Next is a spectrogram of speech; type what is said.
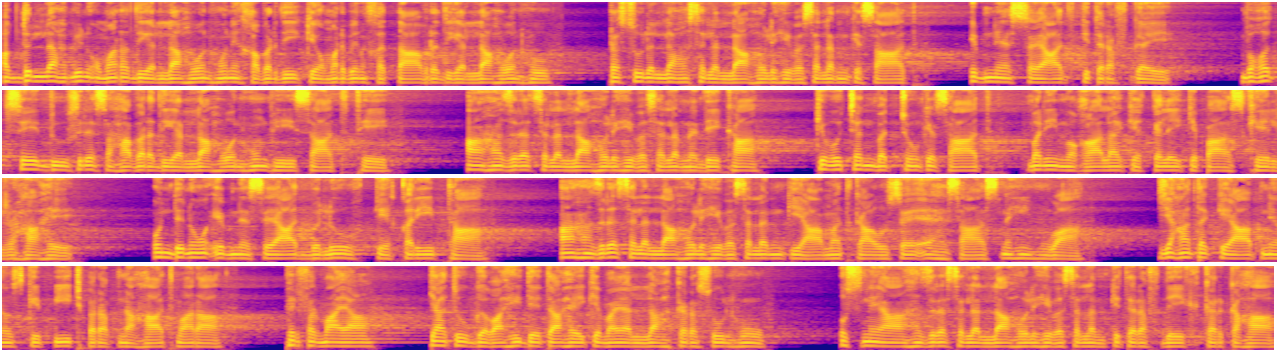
عبداللہ بن عمر رضی اللہ عنہ نے خبر دی کہ عمر بن خطاب رضی اللہ عنہ رسول اللہ صلی اللہ علیہ وسلم کے ساتھ ابن سیاد کی طرف گئے۔ بہت سے دوسرے صحابہ رضی اللہ عنہ بھی ساتھ تھے۔ آ حضرت صلی اللہ علیہ وسلم نے دیکھا کہ وہ چند بچوں کے ساتھ بنی مغالہ کے قلعے کے پاس کھیل رہا ہے۔ ان دنوں ابن سیاد بلوغ کے قریب تھا۔ آ حضرت صلی اللہ علیہ وسلم کی آمد کا اسے احساس نہیں ہوا۔ یہاں تک کہ آپ نے اس کی پیٹھ پر اپنا ہاتھ مارا۔ پھر فرمایا، کیا تو گواہی دیتا ہے کہ میں اللہ کا رسول ہوں؟ اس نے آ حضرت صلی اللہ علیہ وسلم کی طرف دیکھ کر کہا،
